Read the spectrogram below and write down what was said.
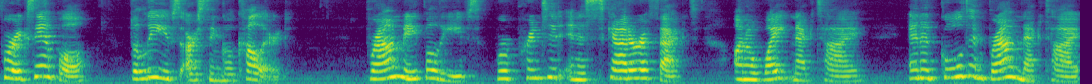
For example, the leaves are single colored. Brown maple leaves were printed in a scatter effect on a white necktie and a golden brown necktie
